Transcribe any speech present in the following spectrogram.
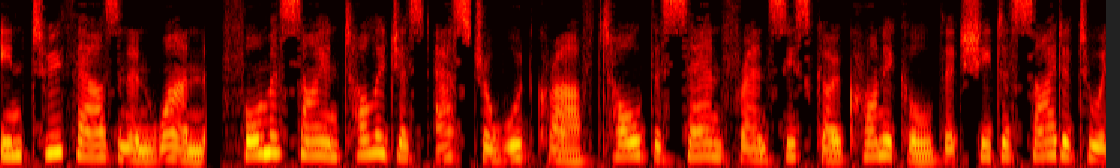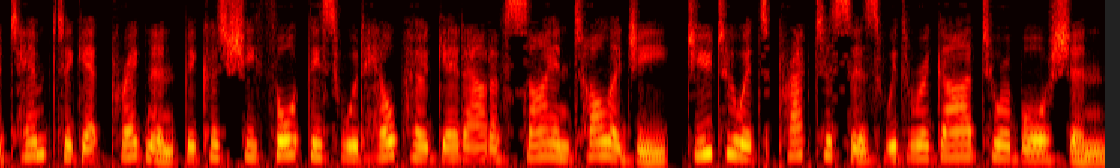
In 2001, former Scientologist Astra Woodcraft told the San Francisco Chronicle that she decided to attempt to get pregnant because she thought this would help her get out of Scientology, due to its practices with regard to abortion.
